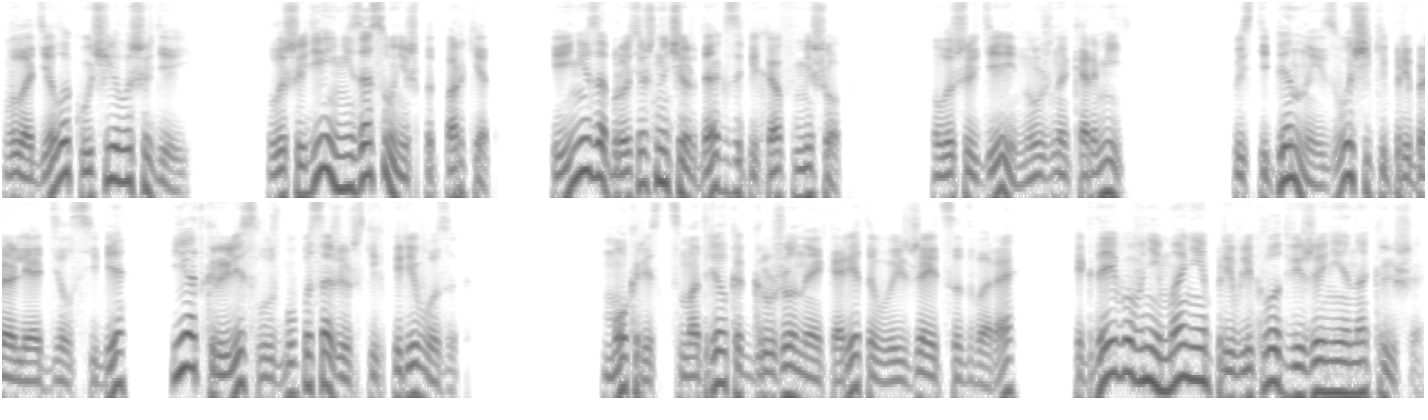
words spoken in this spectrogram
владело кучей лошадей. Лошадей не засунешь под паркет и не забросишь на чердак, запихав в мешок. Лошадей нужно кормить. Постепенно извозчики прибрали отдел себе, и открыли службу пассажирских перевозок. Мокрест смотрел, как груженная карета выезжает со двора, когда его внимание привлекло движение на крыше.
